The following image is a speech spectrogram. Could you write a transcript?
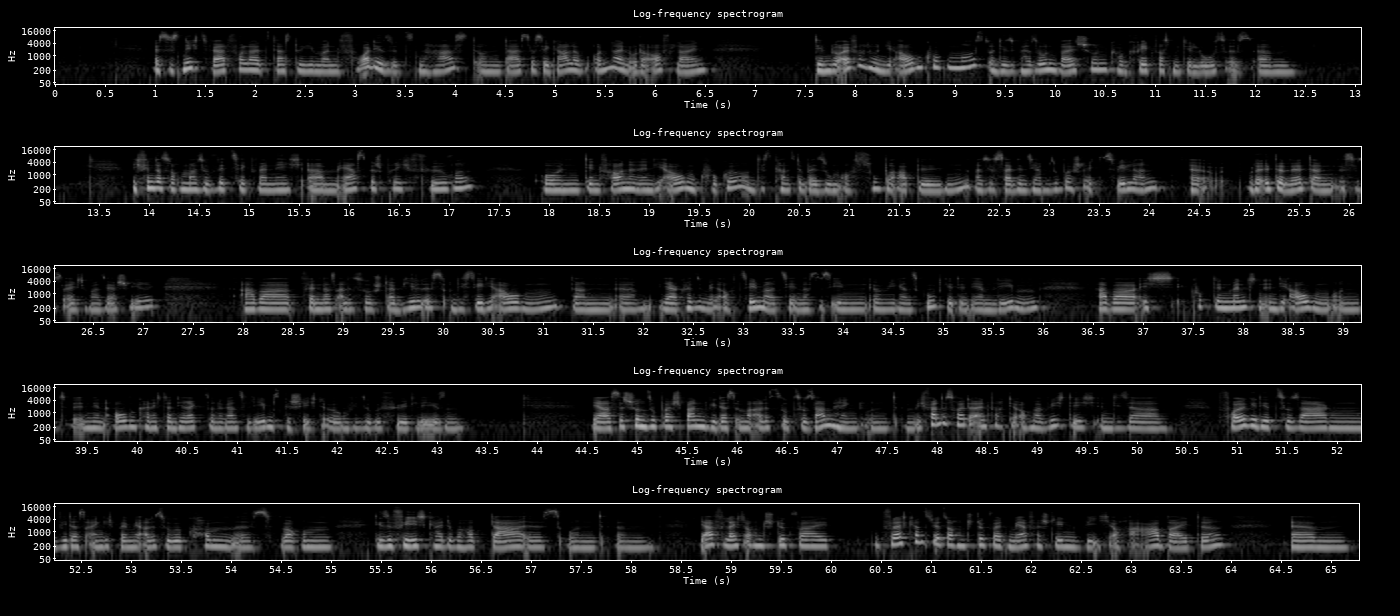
es ist nichts wertvoller, als dass du jemanden vor dir sitzen hast. Und da ist es egal, ob online oder offline, dem du einfach nur in die Augen gucken musst. Und diese Person weiß schon konkret, was mit dir los ist. Ähm, ich finde das auch immer so witzig, wenn ich ähm, Erstgespräch führe und den Frauen dann in die Augen gucke und das kannst du bei Zoom auch super abbilden. Also es sei denn, sie haben super schlechtes WLAN äh, oder Internet, dann ist es echt immer sehr schwierig. Aber wenn das alles so stabil ist und ich sehe die Augen, dann ähm, ja, können Sie mir auch zehnmal erzählen, dass es Ihnen irgendwie ganz gut geht in Ihrem Leben. Aber ich gucke den Menschen in die Augen und in den Augen kann ich dann direkt so eine ganze Lebensgeschichte irgendwie so gefühlt lesen. Ja, es ist schon super spannend, wie das immer alles so zusammenhängt. Und ähm, ich fand es heute einfach dir auch mal wichtig, in dieser Folge dir zu sagen, wie das eigentlich bei mir alles so gekommen ist, warum diese Fähigkeit überhaupt da ist und ähm, ja, vielleicht auch ein Stück weit, vielleicht kannst du jetzt auch ein Stück weit mehr verstehen, wie ich auch arbeite. Ähm,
